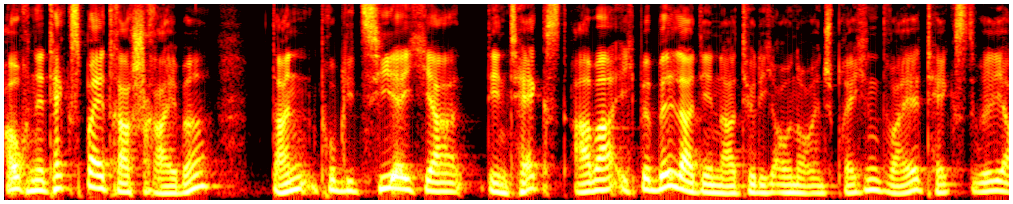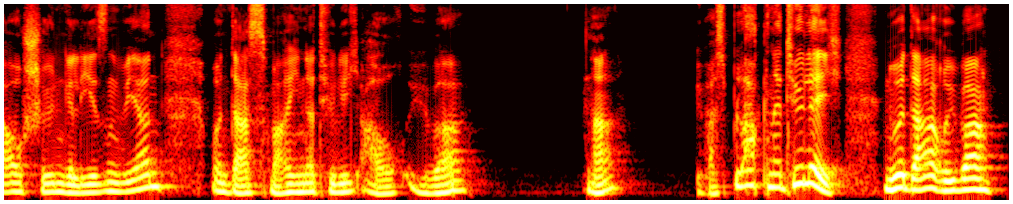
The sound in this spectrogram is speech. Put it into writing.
auch einen Textbeitrag schreibe, dann publiziere ich ja den Text, aber ich bebilder den natürlich auch noch entsprechend, weil Text will ja auch schön gelesen werden. Und das mache ich natürlich auch über, na, übers Blog natürlich. Nur darüber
